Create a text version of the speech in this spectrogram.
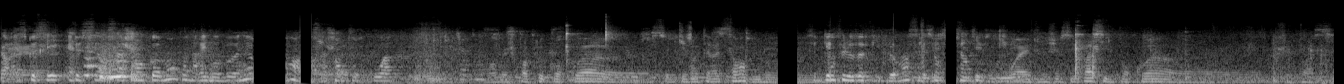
Alors est-ce que c'est est -ce c'est en sachant comment qu'on arrive au bonheur Pourquoi Bon, mais Je crois que le pourquoi, euh, c'est une question intéressante, mais C'est une question philosophique, le moment c'est une question scientifique. ouais, je sais pas si le pourquoi, euh, je sais pas si.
